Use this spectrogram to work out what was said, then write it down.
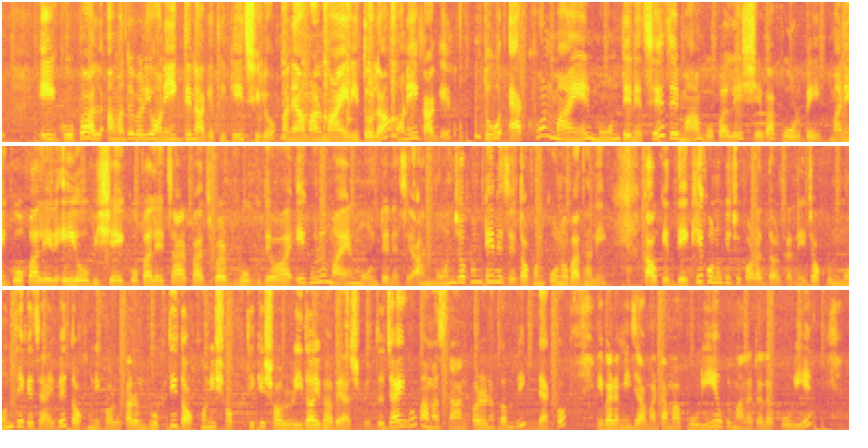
এই গোপাল আমাদের বাড়ি অনেক দিন আগে থেকেই ছিল মানে আমার মায়েরই তোলা অনেক আগের কিন্তু এখন মায়ের মন টেনেছে যে মা গোপালের সেবা করবে। মানে গোপালের এই অভিষেক, গোপালের চার পাঁচবার ভোগ দেওয়া, এগুলো মায়ের মন টেনেছে। আর মন যখন টেনেছে তখন কোনো বাধা নেই। কাউকে দেখে কোনো কিছু করার দরকার নেই। যখন মন থেকে চাইবে তখনই করো। কারণ ভক্তি তখনই সব থেকে সব হৃদয়ভাবে আসবে। তো যাই হোক, আমার স্নান করানো কমপ্লিট দেখো, এবার আমি জামা টামা পরিয়ে, ওকে মালা টালা পরিয়ে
